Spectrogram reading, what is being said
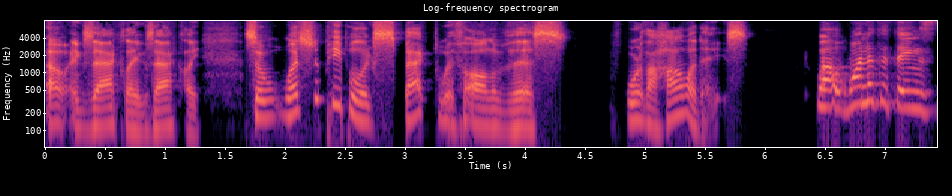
Oh, exactly, exactly. So, what should people expect with all of this for the holidays? Well, one of the things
